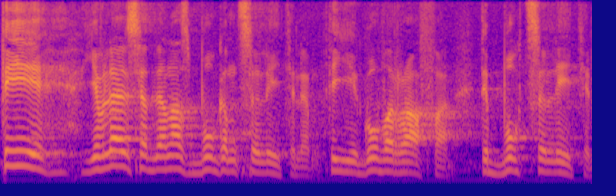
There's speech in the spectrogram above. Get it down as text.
Ты являешься для нас Богом-целителем. Ты Егова Рафа, Ты Бог-целитель.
